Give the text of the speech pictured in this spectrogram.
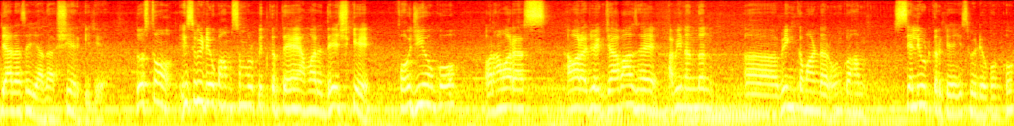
ज़्यादा से ज़्यादा शेयर कीजिए। दोस्तों, इस वीडियो को हम समर्पित करते हैं हमारे देश के फौजियों को और हमारा हमारा जो एक जाबाज है, अभिनंदन विंग कमांडर उनको हम सैल्यूट करके इस वीडियो को उनको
